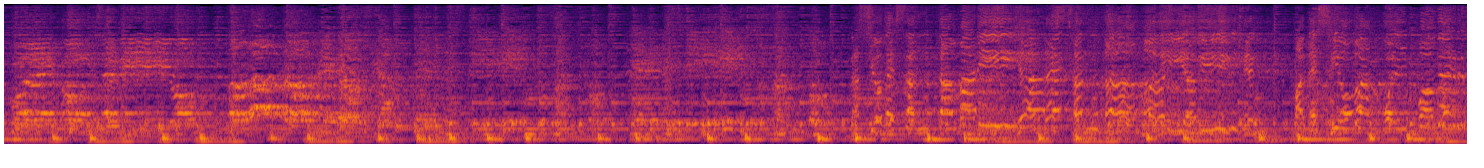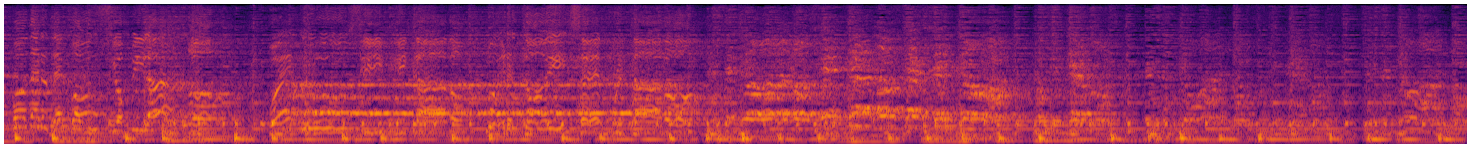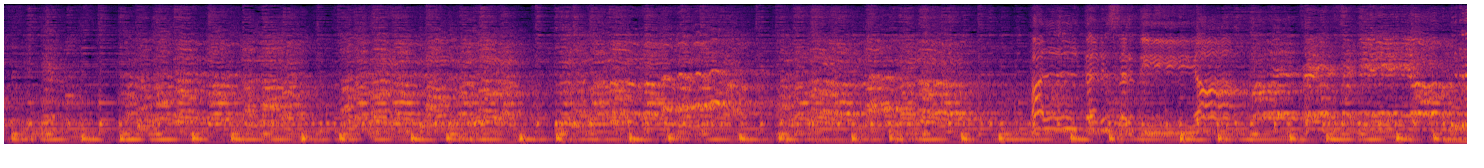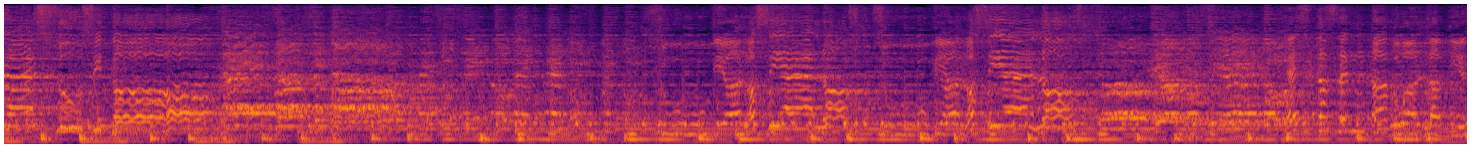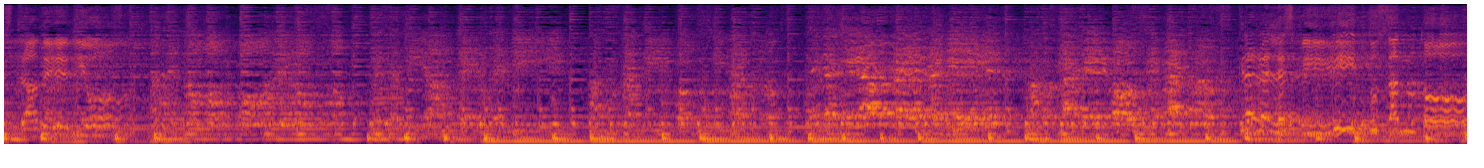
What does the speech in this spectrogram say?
fue concebido por obra de gracia del Espíritu Santo, del Espíritu Santo. Nació de Santa María, de Santa María Virgen, padeció bajo el poder, subió a los cielos, subió a los cielos, está sentado a la diestra de Dios. Creo en el Espíritu Santo,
